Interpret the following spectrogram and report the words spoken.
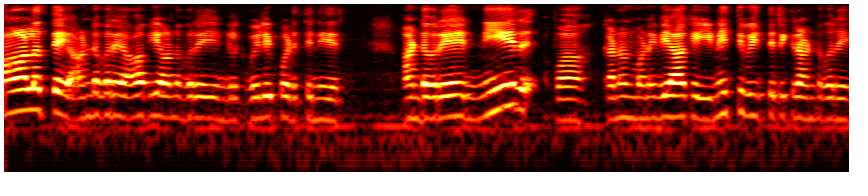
ஆழத்தை ஆண்டவரே ஆவியானவரே எங்களுக்கு வெளிப்படுத்தினீர். ஆண்டவரே நீர் அப்பா கணவன் மனைவியாக இணைத்து வைத்திருக்கிற ஆண்டவரே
